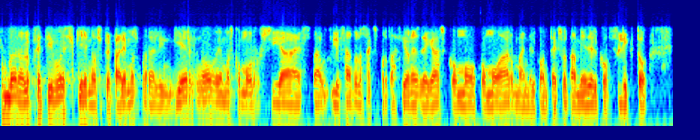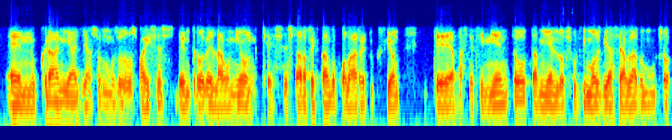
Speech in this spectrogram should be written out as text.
Bueno, el objetivo es que nos preparemos para el invierno. Vemos cómo Rusia está utilizando las exportaciones de gas como, como arma en el contexto también del conflicto en Ucrania. Ya son muchos los países dentro de la Unión que se están afectando por la reducción de abastecimiento. También los últimos días se ha hablado mucho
